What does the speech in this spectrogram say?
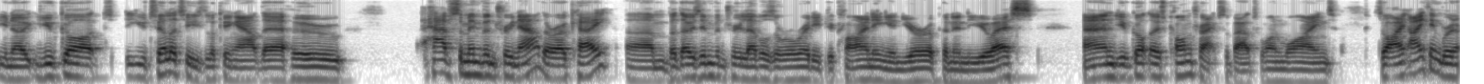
you know, you've got utilities looking out there who have some inventory now. They're okay, um, but those inventory levels are already declining in Europe and in the US, and you've got those contracts about to unwind. So I, I think we're in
